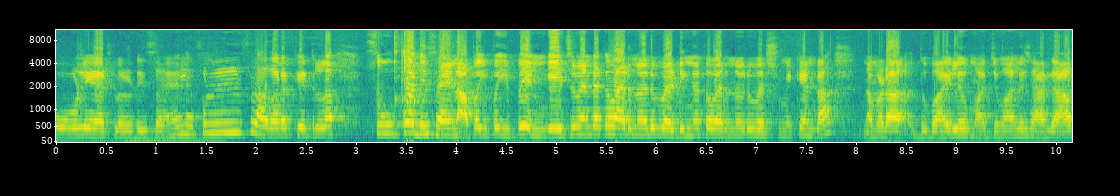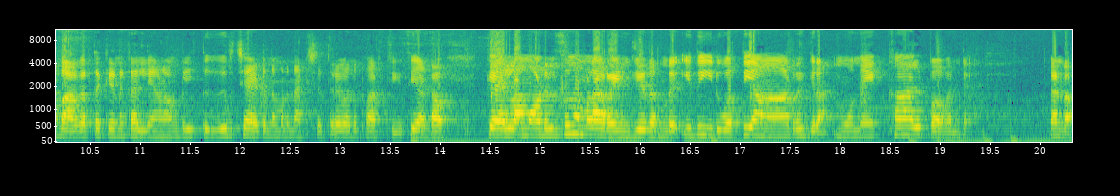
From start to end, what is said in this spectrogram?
പോളിയായിട്ടുള്ള ഒരു ഡിസൈൻ അല്ലേ? ഫുൾ ഫ്ലവർ ഒക്കെ ആയിട്ടുള്ള സൂപ്പർ ഡിസൈനാണ് അപ്പോൾ ഇപ്പോൾ ഇപ്പോൾ എൻഗേജ്മെന്റ് ഒക്കെ വരുന്ന ഒരു വെഡിങ് ഒക്കെ വരുന്ന ഒരു വിഷമിക്കേണ്ട. നമ്മുടെ ദുബായിൽ മജുമാൽ ചാർജ് ആ ഭാഗത്തൊക്കെയാണ് കല്യാണമെങ്കിൽ തീർച്ചയായിട്ടും നമ്മുടെ നക്ഷത്രം അത് പർച്ചേസ് ചെയ്യാം കേട്ടോ കേരള മോഡൽസ് നമ്മൾ അറേഞ്ച് ചെയ്തിട്ടുണ്ട്. ഇത് ഇരുപത്തി ആറ് ഗ്രാം മൂന്നേക്കാൽ പവന്റെ കണ്ടോ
